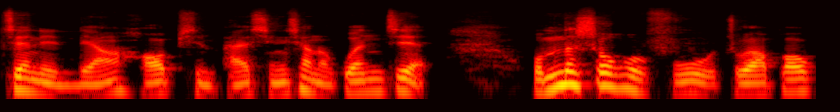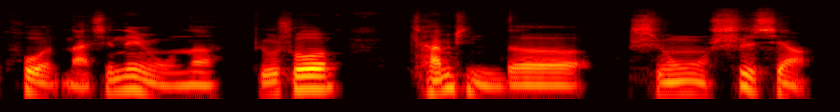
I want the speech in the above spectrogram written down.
建立良好品牌形象的关键。我们的售后服务主要包括哪些内容呢？比如说产品的使用事项、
